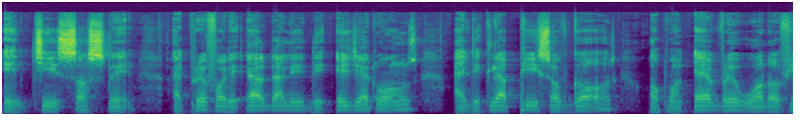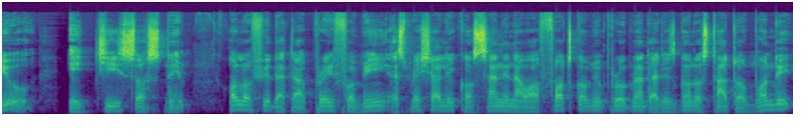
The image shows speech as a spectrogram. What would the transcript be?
In Jesus' name. I pray for the elderly, the aged ones. I declare peace of God upon every one of you. In Jesus' name all of you that are praying for me, especially concerning our forthcoming program that is going to start on Monday.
